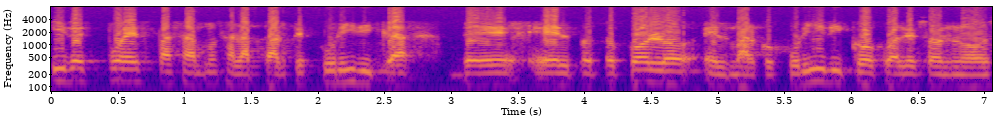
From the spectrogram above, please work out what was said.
y después pasamos a la parte jurídica del el protocolo, el marco jurídico, cuáles son los,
